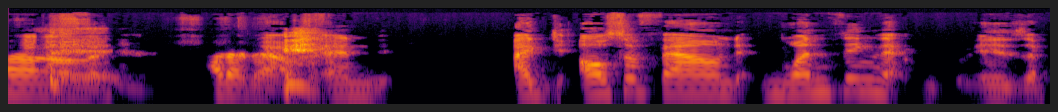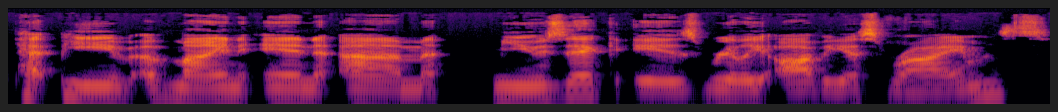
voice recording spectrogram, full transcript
um, i don't know and i also found one thing that is a pet peeve of mine in um music is really obvious rhymes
